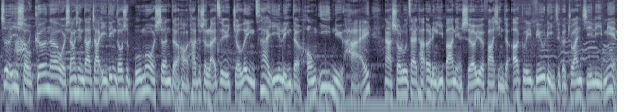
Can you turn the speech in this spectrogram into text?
这一首歌呢，我相信大家一定都是不陌生的哈，它就是来自于 Jolin 蔡依林的《红衣女孩》，那收录在她二零一八年十二月发行的《Ugly Beauty》这个专辑里面。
